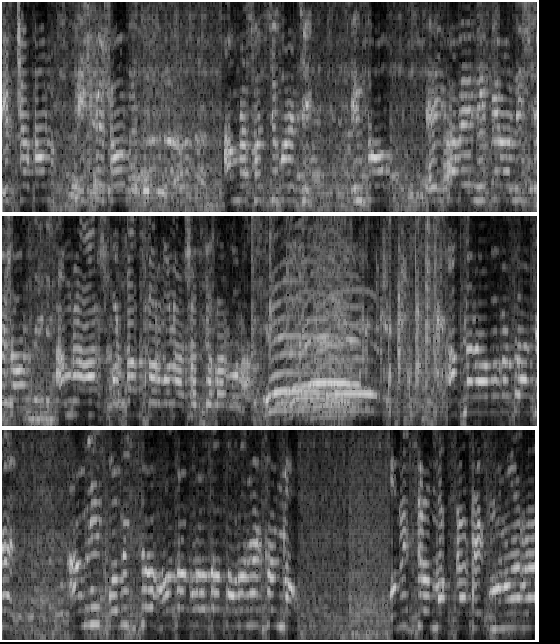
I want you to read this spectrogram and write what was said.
নির্যাতন, নিষ্পেষণ আমরা সহ্য করেছি। কিন্তু এইভাবে নিপীড়ন, নিষ্পেষণ আমরা আর বরদাস্ত করব না, সহ্য করব না আপনারা অবগত আছেন আমি পবিত্র হজব্রত পালনের জন্য পবিত্র মক্কা থেকে মনোহারা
